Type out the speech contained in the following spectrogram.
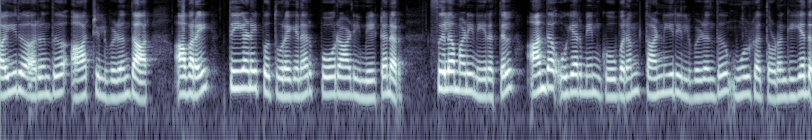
கயிறு அருந்து ஆற்றில் விழுந்தார். அவரை தீயணைப்பு துறையினர் போராடி மீட்டனர். சில மணி நேரத்தில் அந்த உயர்மின் கோபுரம் தண்ணீரில் விழுந்து மூழ்கத் தொடங்கியது.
